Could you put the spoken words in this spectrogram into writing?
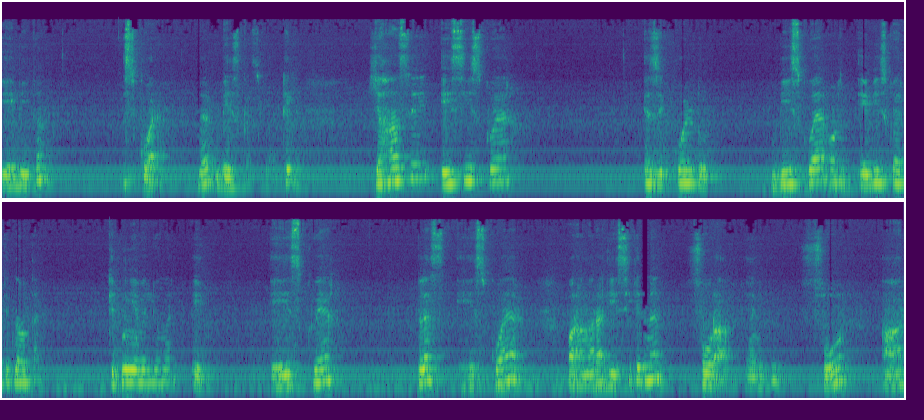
ए बी का स्क्वायर बेस का स्क्वायर ठीक है? यहाँ से A C square is equal to B square और ए बी स्क्वायर कितना होता है? कितनी है वैल्यू हमारी? A A square plus A square और हमारा ए सी कितना है? फोर आर यानी कि four R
